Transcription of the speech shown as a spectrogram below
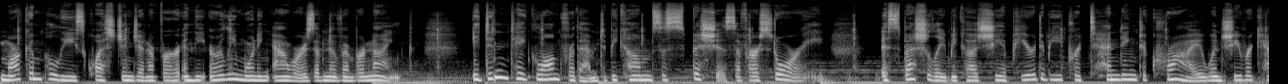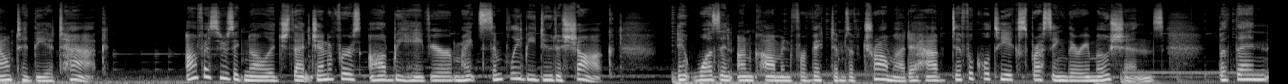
Markham police questioned Jennifer in the early morning hours of November 9th. It didn't take long for them to become suspicious of her story, especially because she appeared to be pretending to cry when she recounted the attack. Officers acknowledged that Jennifer's odd behavior might simply be due to shock. It wasn't uncommon for victims of trauma to have difficulty expressing their emotions, but then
